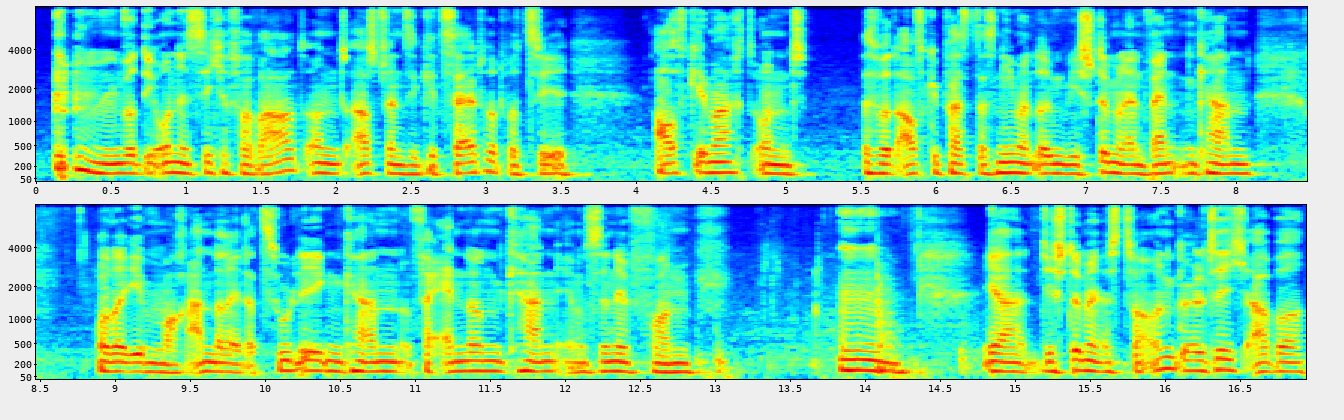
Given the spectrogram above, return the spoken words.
wird die Urne sicher verwahrt und erst wenn sie gezählt wird, wird sie aufgemacht und es wird aufgepasst, dass niemand irgendwie Stimmen entwenden kann oder eben auch andere dazulegen kann, verändern kann im Sinne von. Ja, die Stimme ist zwar ungültig, aber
